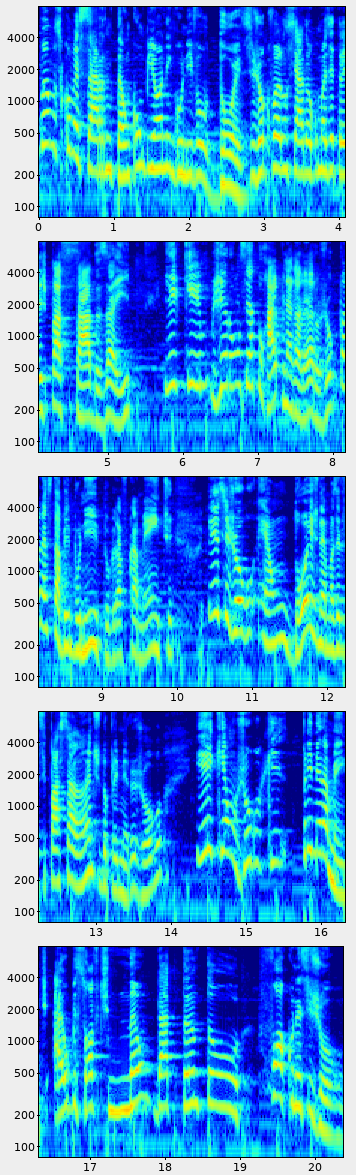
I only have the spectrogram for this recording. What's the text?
Vamos começar então com Bioning nível 2. Esse jogo foi anunciado algumas E3 passadas aí e que gerou um certo hype na galera. O jogo parece estar bem bonito graficamente. Esse jogo é um 2, né, mas ele se passa antes do primeiro jogo e que é um jogo que, primeiramente, a Ubisoft não dá tanto foco nesse jogo.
